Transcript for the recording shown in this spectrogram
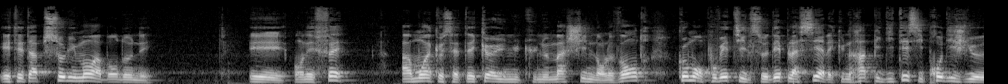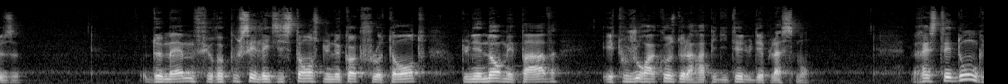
était absolument abandonnée. Et, en effet, à moins que cet écueil n'eût une machine dans le ventre, comment pouvait-il se déplacer avec une rapidité si prodigieuse? De même fut repoussée l'existence d'une coque flottante, d'une énorme épave, et toujours à cause de la rapidité du déplacement. Restaient donc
